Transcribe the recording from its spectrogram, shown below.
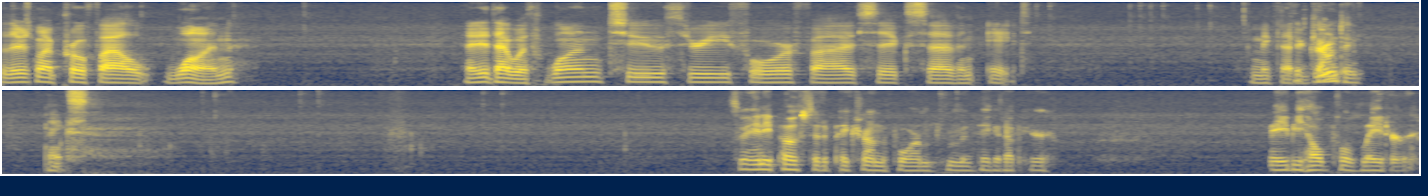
So there's my profile one. I did that with one, two, three, four, five, six, seven, eight. Make that Keep a group. Counting. Thanks. So Andy posted a picture on the forum. I'm going to dig it up here. May be helpful later.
